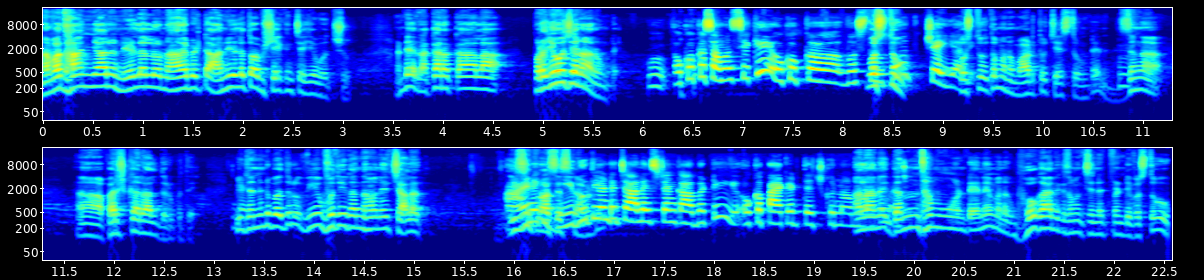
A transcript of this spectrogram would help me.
నవధాన్యాలు నీళ్ళల్లో నానబెట్టి ఆ నీళ్ళతో అభిషేకం చేయవచ్చు. అంటే రకరకాల ప్రయోజనాలు ఉంటాయి. ఒక్కొక్క సమస్యకి ఒక్కొక్క వస్తువు వస్తువుతో మనం వాడుతూ చేస్తూ ఉంటే నిజంగా పరిష్కారాలు దొరుకుతాయి. వీటన్నిటి బదులు విభూతి గంధం అనేది చాలా ఆయనకి విభూతి అంటే చాలా ఇష్టం కాబట్టి ఒక ప్యాకెట్ తెచ్చుకున్నాము అలానే గంధము అంటేనే మనకు భోగానికి సంబంధించినటువంటి వస్తువు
